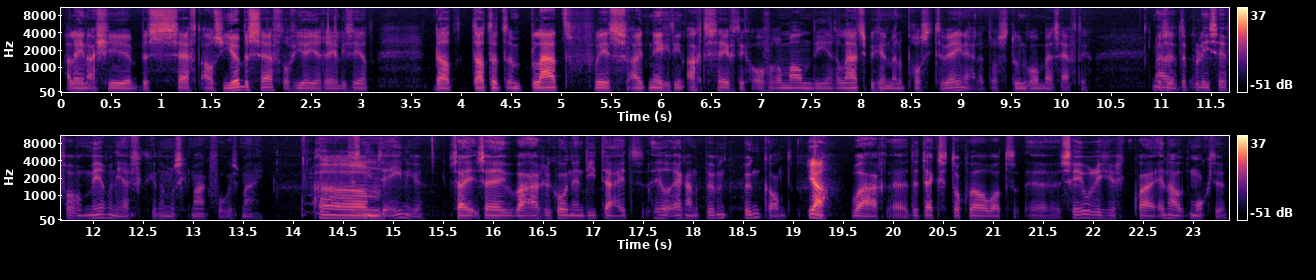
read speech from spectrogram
Alleen als je je beseft, als je beseft of je je realiseert dat, dat het een plaat is uit 1978 over een man die een relatie begint met een prostituee. Nou, dat was toen gewoon best heftig. Maar Dus de politie heeft al meer van die heftige nummers gemaakt, volgens mij. Het is Ehm, niet de enige. Zij, zij waren gewoon in die tijd heel erg aan de punk, punkkant. ja, waar eh, de teksten toch wel wat eh schreeuweriger qua inhoud mochten.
